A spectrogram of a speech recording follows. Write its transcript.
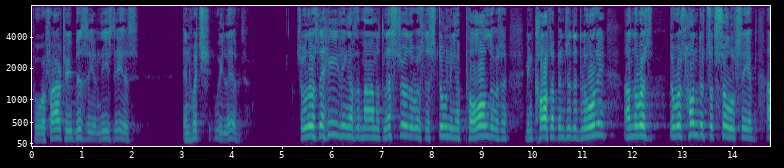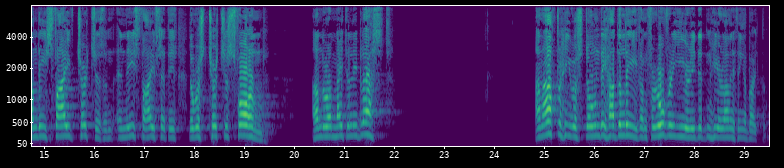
For we're far too busy in these days in which we lived. So there was the healing of the man at Lystra, there was the stoning of Paul, there was a, being caught up into the glory, and there was there was hundreds of souls saved. And these five churches, in, in these five cities, there was churches formed. And they were mightily blessed. And after he was stoned, he had to leave. And for over a year, he didn't hear anything about them.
